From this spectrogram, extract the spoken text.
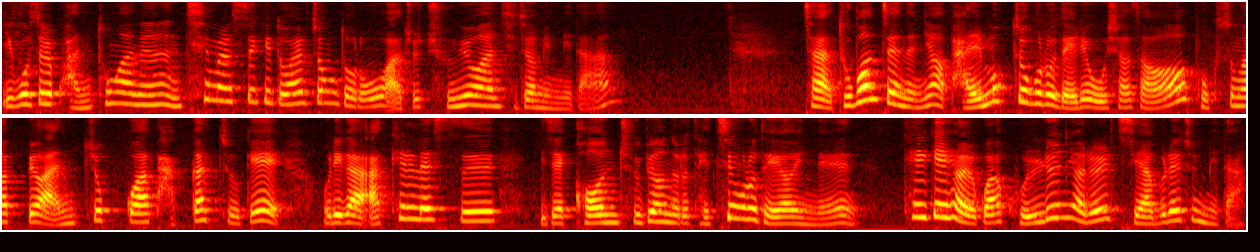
이곳을 관통하는 침을 쓰기도 할 정도로 아주 중요한 지점입니다. 자, 두 번째는요. 발목 쪽으로 내려오셔서 복숭아뼈 안쪽과 바깥쪽에 우리가 아킬레스 이제 건 주변으로 대칭으로 되어 있는 태계혈과 골륜혈을 지압을 해줍니다.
